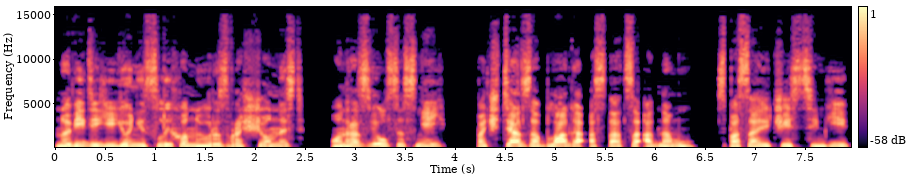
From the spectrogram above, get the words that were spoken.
Но, видя ее неслыханную развращенность, он развелся с ней, почтя за благо остаться одному, спасая честь семьи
